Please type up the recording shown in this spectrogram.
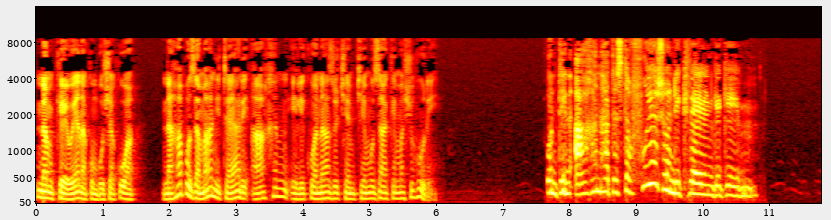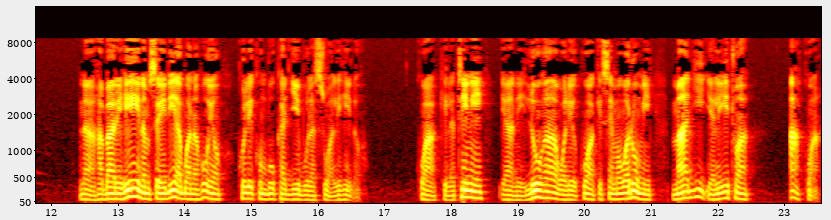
na mkewe anakumbusha kuwa na hapo zamani tayari aachen ilikuwa nazo chemchemu zake mashuhuri Und in Aachen hat es doch früher schon die Quellen gegeben. na habari hii inamsaidia bwana huyo kulikumbuka jibu la swali hilo kwa kilatini yani lugha waliokuwa wakisema warumi maji yaliitwa aqua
